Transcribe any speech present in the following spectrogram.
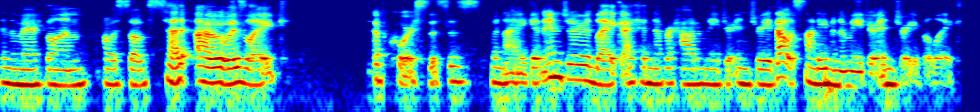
in the marathon. I was so upset. I was like, of course, this is when I get injured. Like I had never had a major injury. That was not even a major injury, but like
